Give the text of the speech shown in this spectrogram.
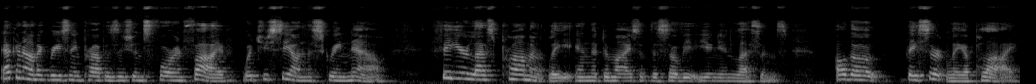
Economic reasoning propositions 4 and 5, which you see on the screen now, figure less prominently in the demise of the Soviet Union lessons, although they certainly apply.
